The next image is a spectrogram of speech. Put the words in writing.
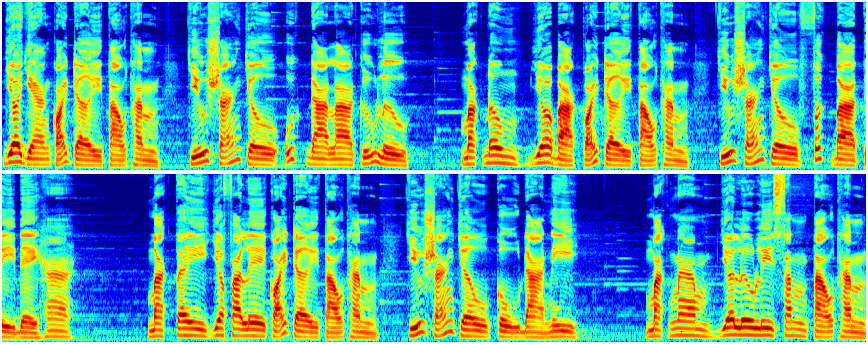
do vàng cõi trời tạo thành, chiếu sáng châu Ước Đa La cứu lưu. Mặt đông do bà cõi trời tạo thành, chiếu sáng châu Phất Bà Tỳ Đề Ha. Mặt tây do pha lê cõi trời tạo thành, chiếu sáng châu Cù Đà Ni. Mặt nam do lưu ly xanh tạo thành,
